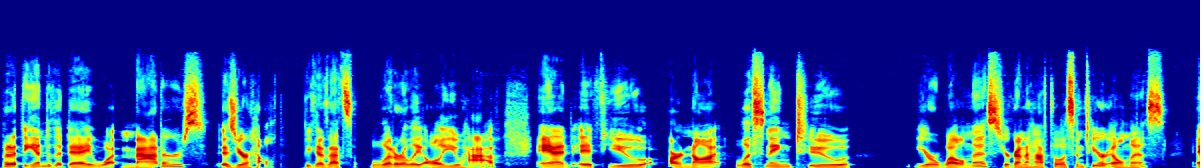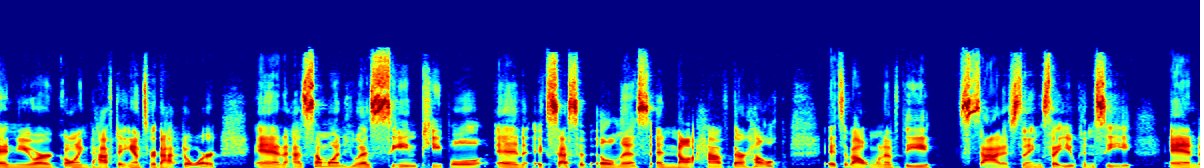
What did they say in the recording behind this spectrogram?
But at the end of the day, what matters is your health because that's literally all you have. And if you are not listening to your wellness, you're going to have to listen to your illness and you are going to have to answer that door. And as someone who has seen people in excessive illness and not have their health, it's about one of the saddest things that you can see. And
